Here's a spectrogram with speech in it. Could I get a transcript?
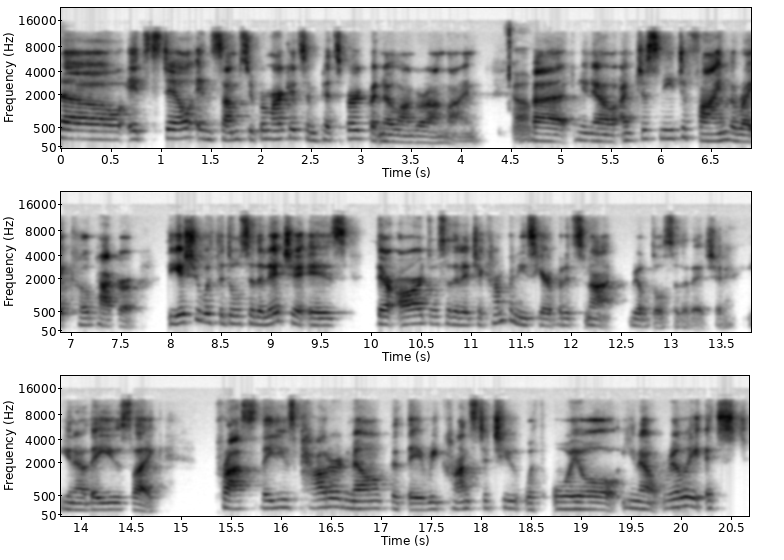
So it's still in some supermarkets in Pittsburgh, but no longer online. Oh. But you know, I just need to find the right co-packer. The issue with the dulce de leche is there are dulce de leche companies here, but it's not real dulce de leche. You know, they use like process, they use powdered milk that they reconstitute with oil. You know, really, it's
